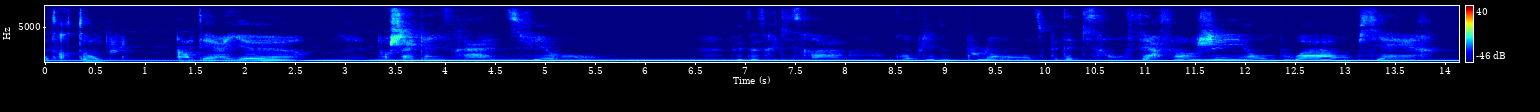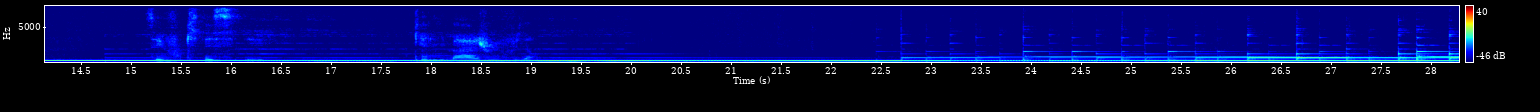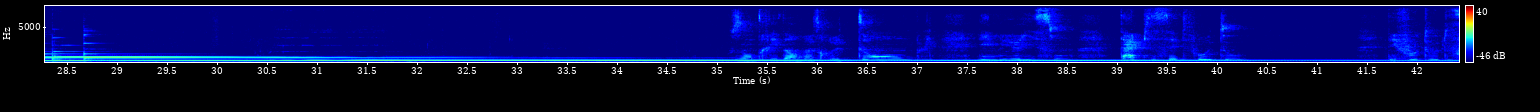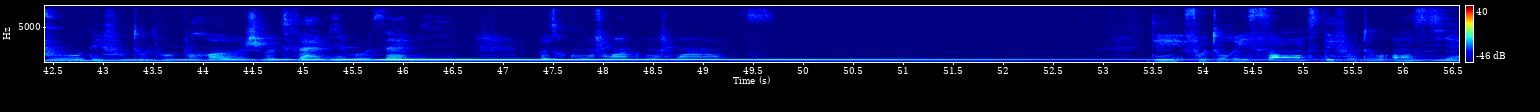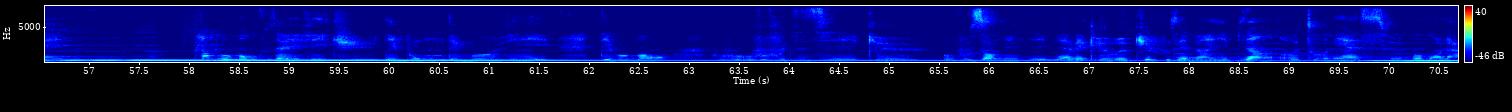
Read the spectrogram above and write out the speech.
notre temple intérieur. Des photos anciennes, plein de moments que vous avez vécu, des bons, des mauvais, des moments où vous vous disiez que vous vous ennuyez, mais avec le recul, vous aimeriez bien retourner à ce moment-là.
